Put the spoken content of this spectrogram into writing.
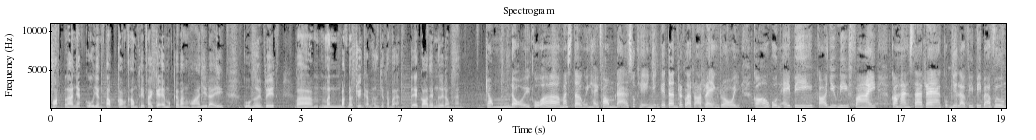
Hoặc là nhạc cụ dân tộc, còn không thì phải kể một cái văn hóa gì đấy của người việt và mình bắt đầu truyền cảm hứng cho các bạn để có thêm người đồng hành trong đội của Master Nguyễn Hải Phong đã xuất hiện những cái tên rất là rõ ràng rồi. Có Quân AP, có Unify, có Hansara cũng như là VP Bá Vương.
